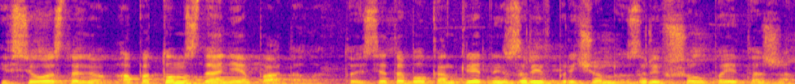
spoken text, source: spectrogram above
и всего остального, а потом здание падало. То есть это был конкретный взрыв, причем взрыв шел по этажам.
